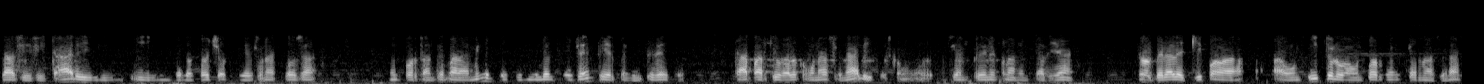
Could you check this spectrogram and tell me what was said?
clasificar y, y de los ocho, que es una cosa importante para mí, el presidente del presente y el presente de cada partido jugarlo como una final y pues como siempre viene con la mentalidad volver al equipo a, a un título, a un torneo internacional.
